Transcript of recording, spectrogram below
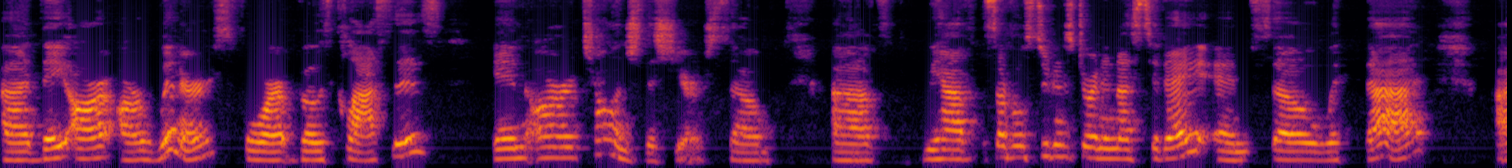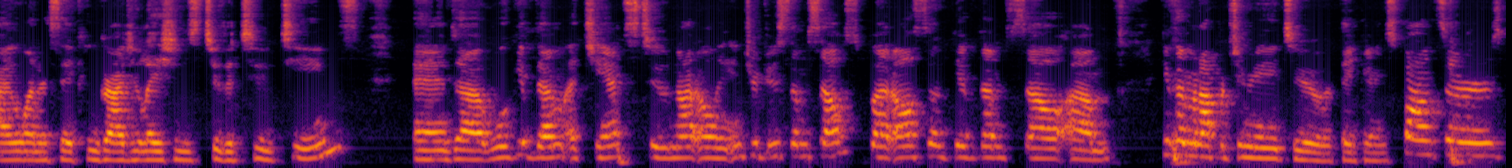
Uh, they are our winners for both classes in our challenge this year. So uh, we have several students joining us today. And so with that, I want to say congratulations to the two teams and uh, we'll give them a chance to not only introduce themselves but also give them um, give them an opportunity to thank any sponsors.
